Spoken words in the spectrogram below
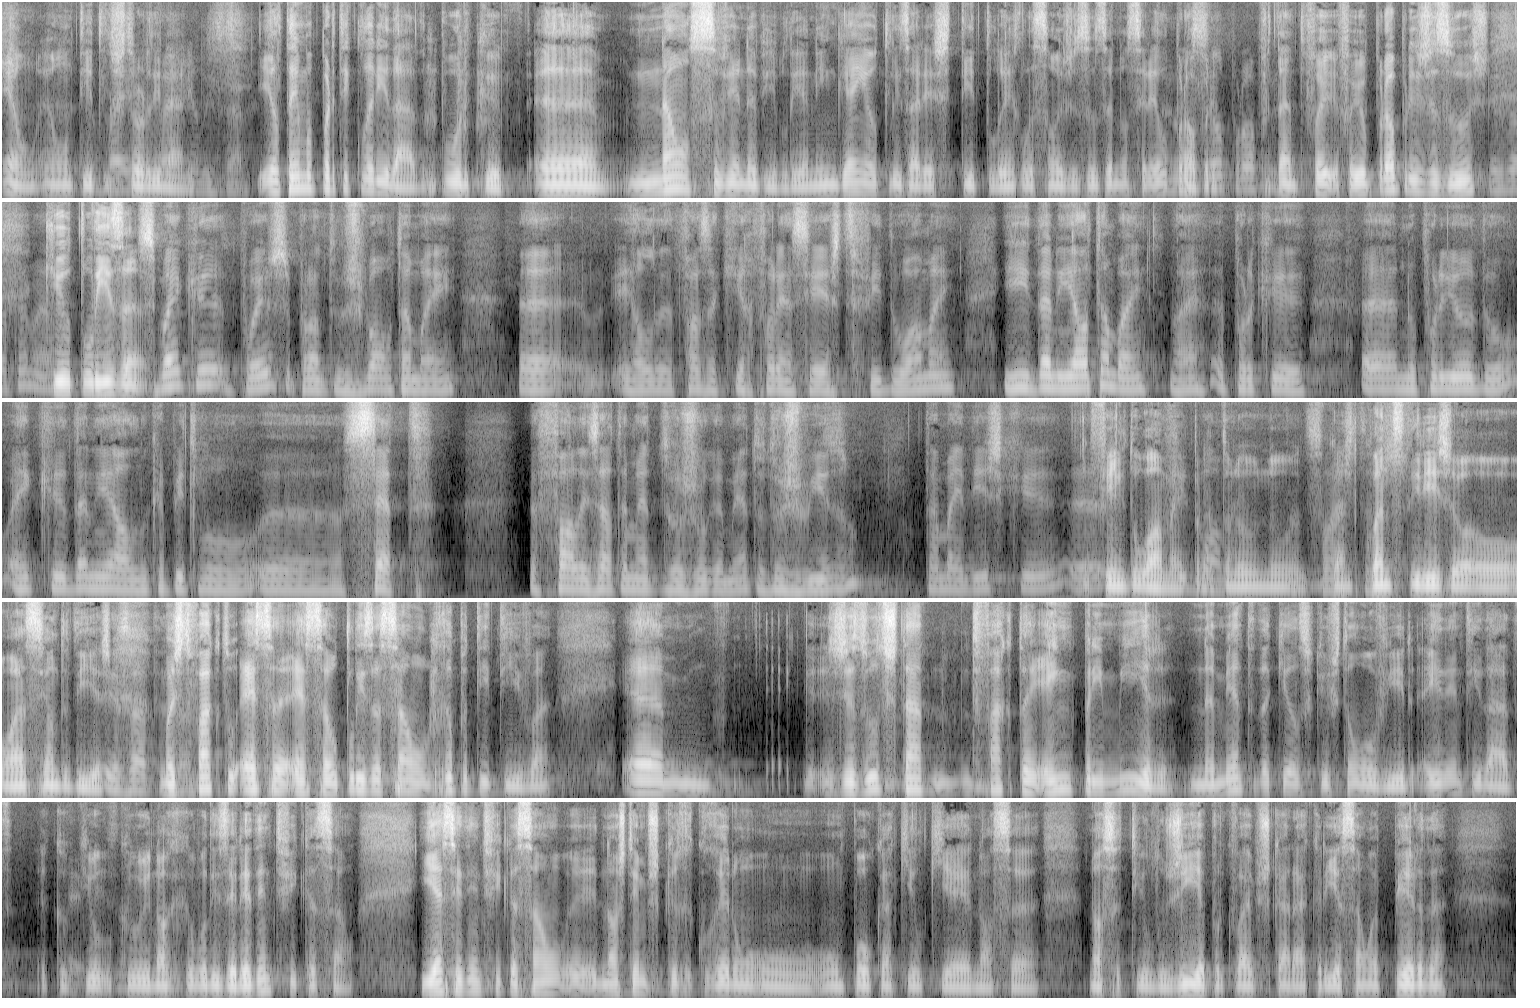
é um, é um título extraordinário. Ele tem uma particularidade, porque uh, não se vê na Bíblia ninguém a utilizar este título em relação a Jesus a não ser ele, próprio. Ser ele próprio. Portanto, foi, foi o próprio Jesus Exatamente. que utiliza. Se bem que depois, pronto, João também uh, ele faz aqui referência a este filho do homem e Daniel também, não é? Porque uh, no período em que Daniel, no capítulo uh, 7, fala exatamente do julgamento, do juízo, também diz que. O filho do homem, filho pronto, do homem. No, no, quando, quando, se dirige ao, ao ancião de dias. Exato, Mas, de facto, essa, essa utilização repetitiva. Ehm, Jesus está, de facto, a imprimir na mente daqueles que o estão a ouvir a identidade que, que, o, que o Enoch acabou de dizer, a identificação. E essa identificação, eh, nós temos que recorrer um, um, um pouco àquilo que é a nossa, nossa teologia, porque vai buscar à criação a perda,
